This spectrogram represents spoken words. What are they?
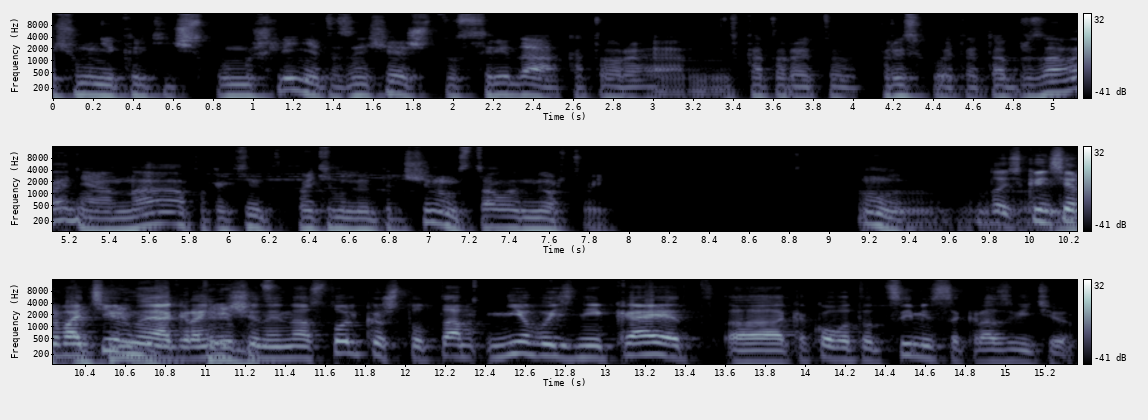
Почему не критического мышления? Это означает, что среда, которая, в которой это происходит, это образование, она по каким-то по тем или иным причинам стала мертвой. Ну, То есть консервативная, ограниченная настолько, что там не возникает э, какого-то цимиса к развитию.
